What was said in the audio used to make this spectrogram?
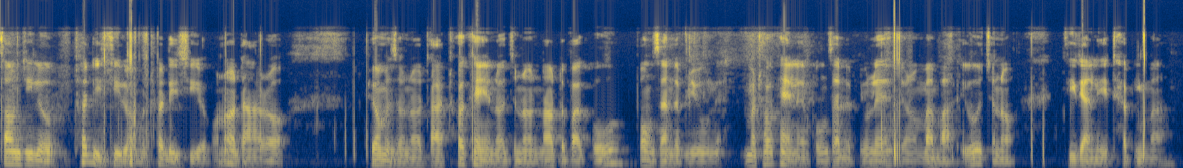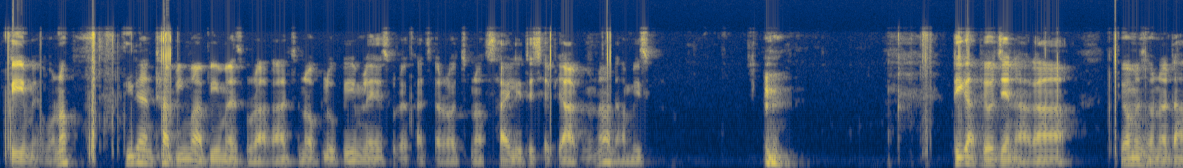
စောင့်ကြည့်လို့ထွက်တည်ရှိတော့မထွက်တည်ရှိရပေါ့နော်ဒါကတော့ ပြောမှဆိုတော့ဒါထွက်ခဲ့ရင်တော့ကျွန်တော်နောက်တစ်ပတ်ကိုပုံစံတစ်မျိုးနဲ့မထွက်ခဲ့ရင်လည်းပုံစံတစ်မျိုးလဲကျွန်တော်မှန်ပါတွေကိုကျွန်တော်ဒီတန်လေးထပ်ပြီးမှပေးမယ်ပေါ့နော်ဒီတန်ထပ်ပြီးမှပေးမယ်ဆိုတာကကျွန်တော်ဘယ်လိုပေးမလဲဆိုတဲ့အခါကျတော့ကျွန်တော် site လေးတစ်ချက်ပြပြမယ်နော်ဒါမျိုးအဓိကပြောချင်တာကပြောမှဆိုတော့ဒါ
